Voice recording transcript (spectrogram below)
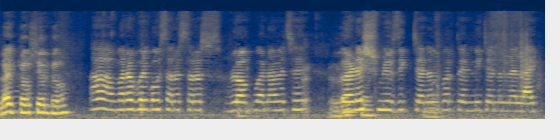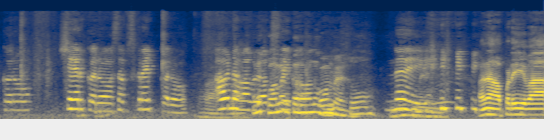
લાઈક કરો શેર કરો. હા અમારા ભાઈ બહુ સરસ સરસ વ્લોગ બનાવે છે. ગણેશ મ્યુઝિક ચેનલ પર તો એમની ચેનલને લાઈક કરો શેર કરો સબસ્ક્રાઇબ કરો. આવા નવા અને કોમેન્ટ કરવાનું ભૂલશો. નહીં. અને આપણે એવા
